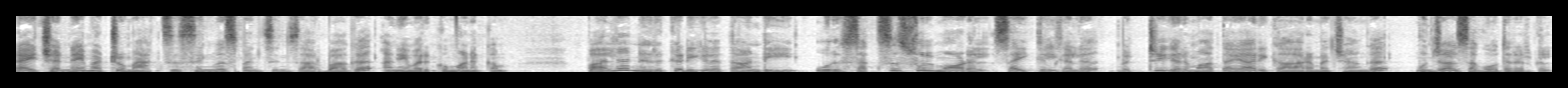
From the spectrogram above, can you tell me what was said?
டை சென்னை மற்றும் ஆக்சிஸ் இன்வெஸ்ட்மெண்ட்ஸின் சார்பாக அனைவருக்கும் வணக்கம். பல நெருக்கடிகளை தாண்டி ஒரு சக்சஸ்ஃபுல் மாடல் சைக்கிள்களை வெற்றிகரமாக தயாரிக்க ஆரம்பிச்சாங்க முஞ்சால் சகோதரர்கள்.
